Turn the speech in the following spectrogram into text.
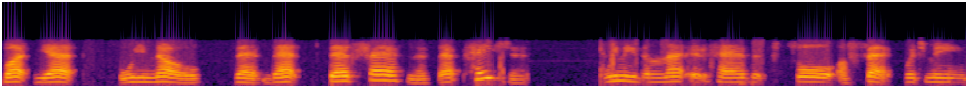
But yet we know that that steadfastness, that patience, we need to let it have its full effect, which means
